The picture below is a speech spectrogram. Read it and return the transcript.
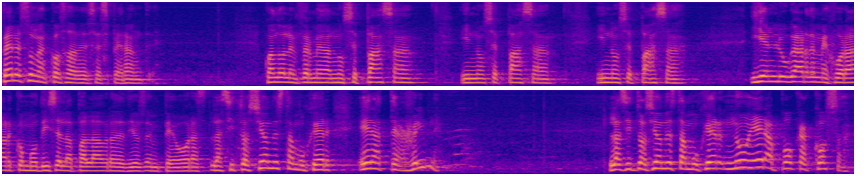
pero es una cosa desesperante. Cuando la enfermedad no se pasa y no se pasa y no se pasa, y en lugar de mejorar, como dice la palabra de Dios, empeoras. La situación de esta mujer era terrible. La situación de esta mujer no era poca cosa.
